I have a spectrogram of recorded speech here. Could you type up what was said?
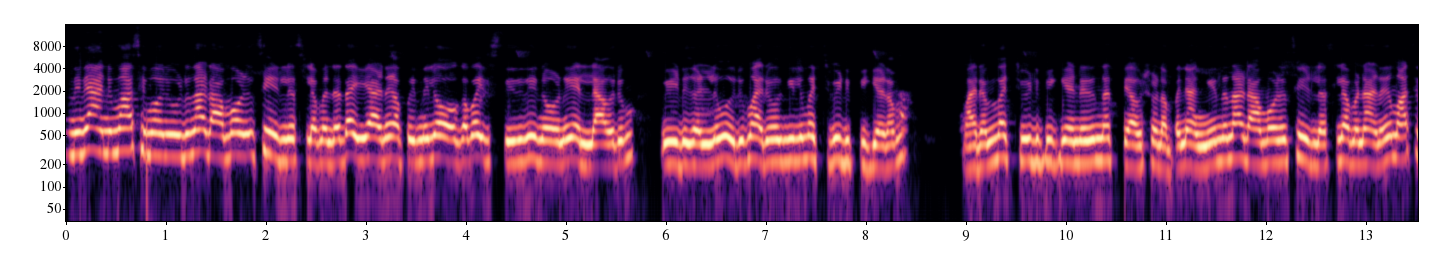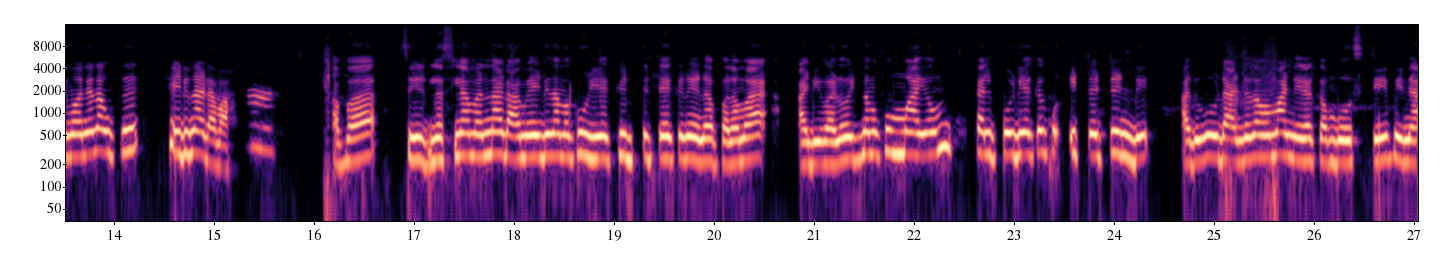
ഇന്ന് ഞാനും മാസിമോനോട് നടാൻ പോകുന്നത് സീഡ്ലെസ് ലെമന്റെ തൈയാണ്. അപ്പൊ ഇന്ന് ലോക പരിസ്ഥിതി ദിനമാണ്. എല്ലാവരും വീടുകളിൽ ഒരു മരമെങ്കിലും വെച്ച് പിടിപ്പിക്കണം. മരം വെച്ച് പിടിപ്പിക്കേണ്ടത് ഇന്ന് അത്യാവശ്യമാണ്. അപ്പൊ ഞങ്ങൾ ഇന്ന് നടാൻ പോകുന്നത് സീഡ്ലെസ് ലെമൺ ആണ്. മാസിമോനെ നമുക്ക് ചെടി നടവാ. അപ്പൊ സീഡ്ലെസ് ലെമൺ നടാൻ വേണ്ടി നമുക്ക് ഉഴിയൊക്കെ എടുത്തിട്ടേക്കണേണ്. അപ്പൊ നമ്മ അടിവളമായിട്ട് നമുക്ക് ഉമ്മായും കൽപ്പൊടിയൊക്കെ ഇട്ടിട്ടുണ്ട്. അത് കൂടാണ്ട് നമ്മൾ മണ്ണിര കമ്പോസ്റ്റ് പിന്നെ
